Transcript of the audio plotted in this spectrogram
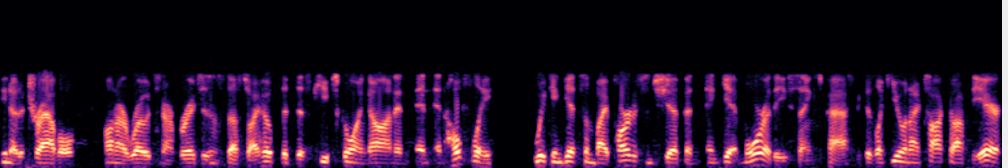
you know, to travel on our roads and our bridges and stuff. So I hope that this keeps going on, and and, and hopefully we can get some bipartisanship and, and get more of these things passed. Because, like you and I talked off the air,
